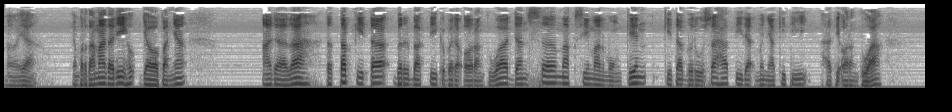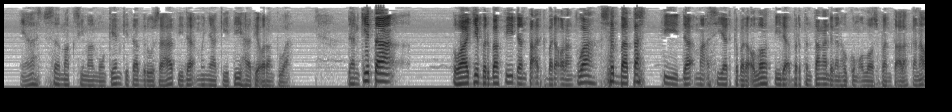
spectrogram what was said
Oh ya. Yang pertama tadi jawabannya adalah tetap kita berbakti kepada orang tua dan semaksimal mungkin kita berusaha tidak menyakiti hati orang tua. Ya, semaksimal mungkin kita berusaha tidak menyakiti hati orang tua. Dan kita wajib berbakti dan taat kepada orang tua sebatas tidak maksiat kepada Allah, tidak bertentangan dengan hukum Allah Subhanahu wa taala. Karena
